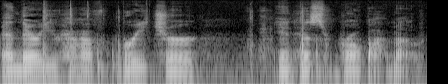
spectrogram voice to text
And there you have Breacher in his robot mode.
